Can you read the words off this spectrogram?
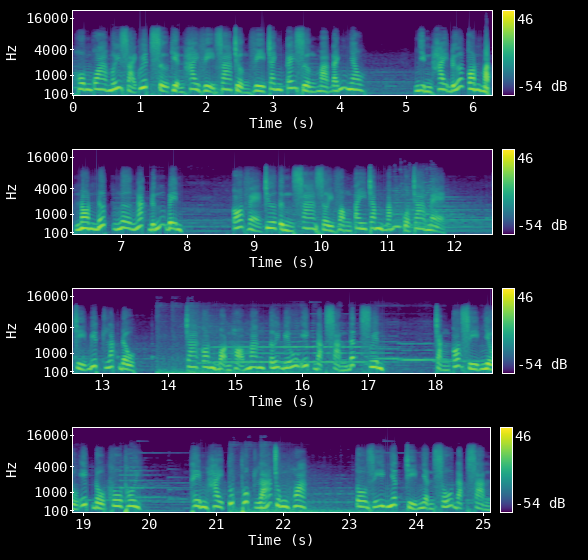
Hôm qua mới giải quyết sự kiện hai vị gia trưởng vì tranh cái giường mà đánh nhau. Nhìn hai đứa con mặt non nớt ngơ ngác đứng bên. Có vẻ chưa từng xa rời vòng tay chăm bắm của cha mẹ. Chỉ biết lắc đầu. Cha con bọn họ mang tới biếu ít đặc sản đất xuyên chẳng có gì nhiều ít đồ khô thôi. Thêm hai tút thuốc lá trung hoa. Tô dĩ nhất chỉ nhận số đặc sản.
